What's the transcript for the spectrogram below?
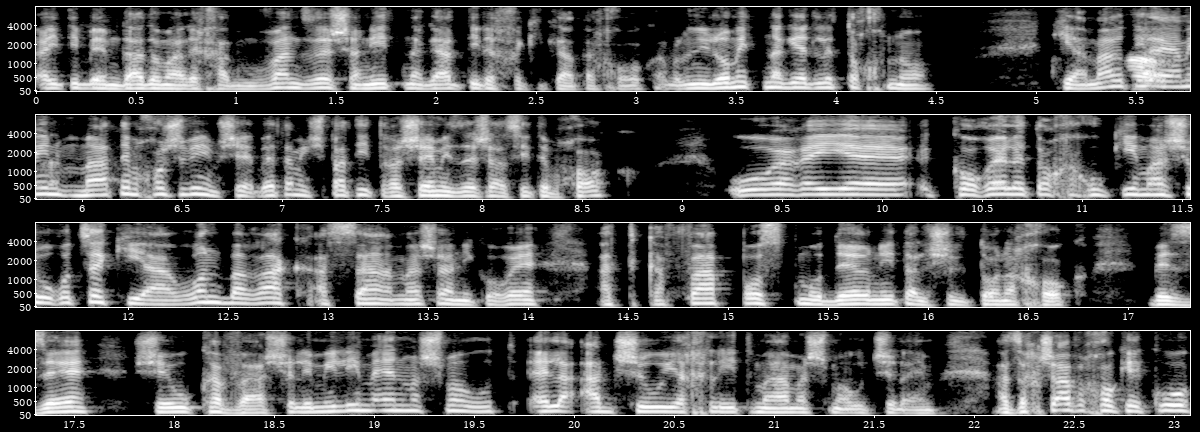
הייתי בעמדה דומה לך, במובן זה שאני התנגדתי לחקיקת החוק, אבל אני לא מתנגד לתוכנו. כי אמרתי אה. לימין, מה אתם חושבים, שבית המשפט יתרשם מזה שעשיתם חוק? הוא הרי uh, קורא לתוך החוקים מה שהוא רוצה, כי אהרון ברק עשה מה שאני קורא התקפה פוסט-מודרנית על שלטון החוק, בזה שהוא קבע שלמילים אין משמעות, אלא עד שהוא יחליט מה המשמעות שלהם. אז עכשיו חוקקו,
